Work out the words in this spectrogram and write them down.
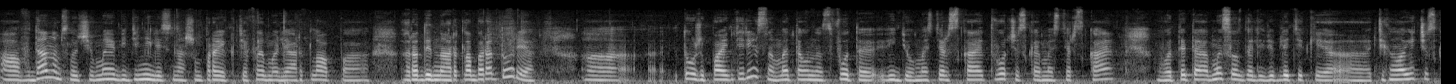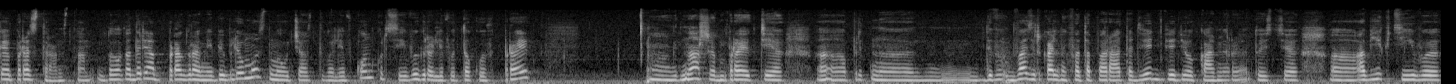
а в данном случае мы объединились в нашем проекте Family Art Lab, э, родинная арт-лаборатория, а, тоже по интересам. Это у нас фото-видео-мастерская, творческая мастерская. Вот это мы создали в библиотеке э, технологическое пространство. Благодаря программе «Библиомост» мы участвовали в конкурсе и выиграли вот такой вот проект. В нашем проекте э, э, дв- два зеркальных фотоаппарата, две видеокамеры, то есть э, объективы,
